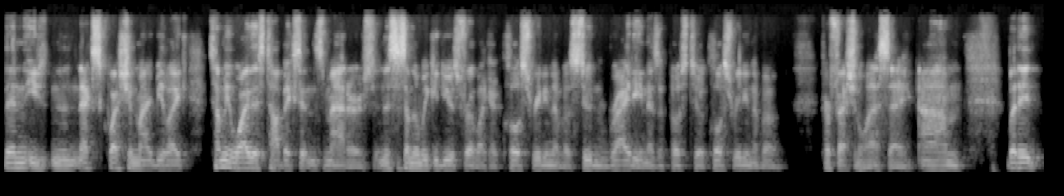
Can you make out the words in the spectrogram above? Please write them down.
Then you, the next question might be like, tell me why this topic sentence matters. And this is something we could use for like a close reading of a student writing as opposed to a close reading of a professional essay. Um, but it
